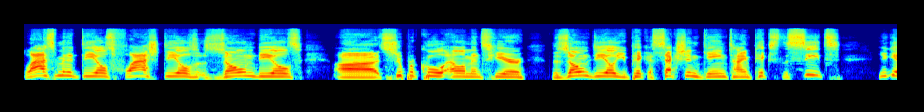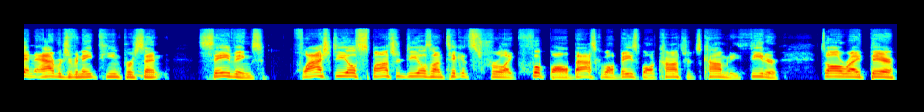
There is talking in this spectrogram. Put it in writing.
Last minute deals, flash deals, zone deals, uh, super cool elements here. The zone deal, you pick a section, Game Time picks the seats you get an average of an 18% savings. Flash deals, sponsored deals on tickets for like football, basketball, baseball, concerts, comedy, theater. It's all right there.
